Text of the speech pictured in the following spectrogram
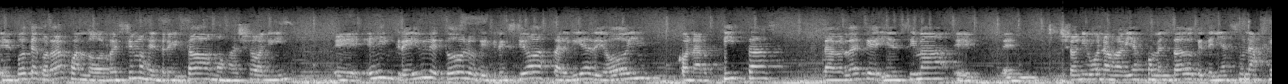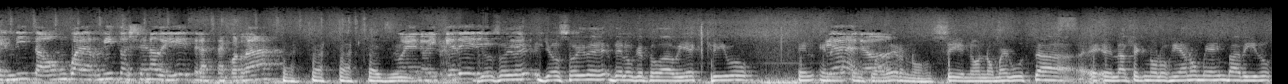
eh, ¿vos te acordás cuando recién nos entrevistábamos a Johnny? eh, es increíble todo lo que creció hasta el día de hoy con artistas. La verdad que, y encima, eh, en- Johnny, vos nos habías comentado que tenías una agendita o un cuadernito lleno de letras, ¿te acordás? Sí. Bueno, y que de- yo soy de, yo soy de, de lo que todavía escribo en, Claro. en cuadernos. Sí, no, no me gusta, eh, la tecnología no me ha invadido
